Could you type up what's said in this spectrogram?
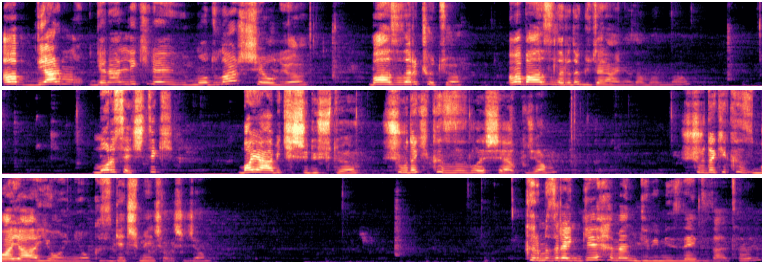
Ama diğer genellikle modlar şey oluyor. Bazıları kötü. Ama bazıları da güzel aynı zamanda. Moru seçtik. Bayağı bir kişi düştü. Şuradaki kızla şey yapacağım. Şuradaki kız bayağı iyi oynuyor. Kız geçmeye çalışacağım. Kırmızı rengi hemen dibimizdeydi zaten.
